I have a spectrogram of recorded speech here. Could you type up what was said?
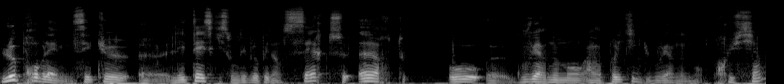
Le problème, c'est que euh, les thèses qui sont développées dans ce cercle se heurtent au gouvernement, à la politique du gouvernement prussien,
